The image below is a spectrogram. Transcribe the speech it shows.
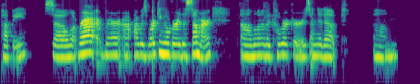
puppy. So where where I was working over the summer, uh, one of the coworkers ended up um,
